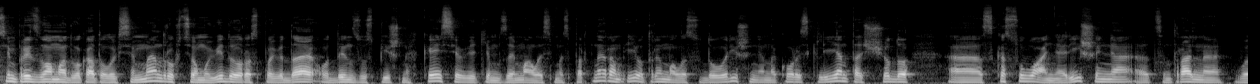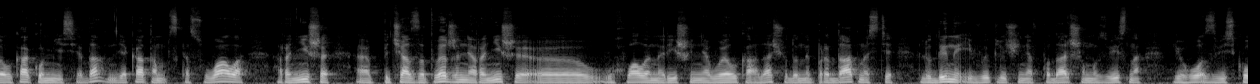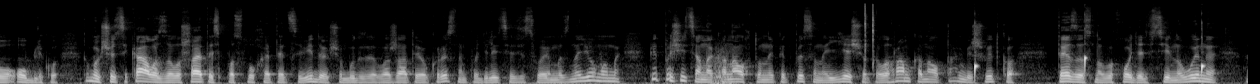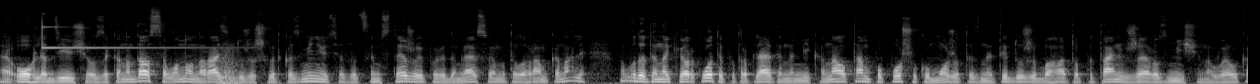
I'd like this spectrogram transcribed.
Всім привіт, з вами адвокат Олексій Мендрух. В цьому відео розповідає один з успішних кейсів, яким займалися ми з партнером і отримали судове рішення на користь клієнта щодо скасування рішення е, Центральної ВЛК комісії, да, яка там скасувала раніше е, під час затвердження раніше е, ухвалене рішення ВЛК да, щодо непридатності людини і виключення в подальшому, звісно, його з військового обліку. Тому, якщо цікаво, залишайтесь, послухайте це відео. Якщо будете вважати його корисним, поділіться зі своїми знайомими. Підпишіться на канал, хто не підписаний. Є ще телеграм-канал, там більш швидко. Тезисно виходять всі новини, е, огляд діючого законодавства. Воно наразі дуже швидко змінюється. За цим стежу і повідомляю в своєму телеграм-каналі. Наводите на QR-код і потрапляєте на мій канал. Там по пошуку можете знайти дуже багато питань, вже розміщено ВЛК,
